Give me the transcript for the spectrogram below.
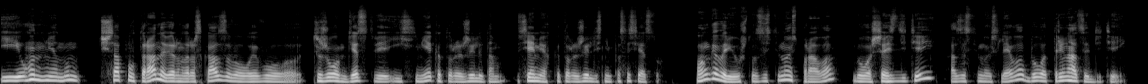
и он мне, ну, часа полтора, наверное, рассказывал о его тяжелом детстве и семье, которые жили там, семьях, которые жили с ним по соседству. Он говорил, что за стеной справа было 6 детей, а за стеной слева было 13 детей.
